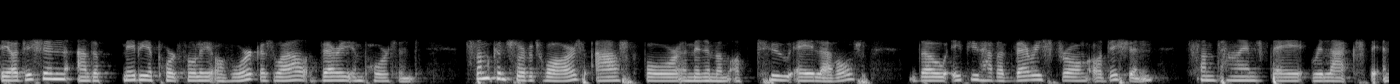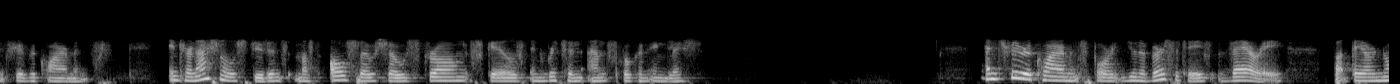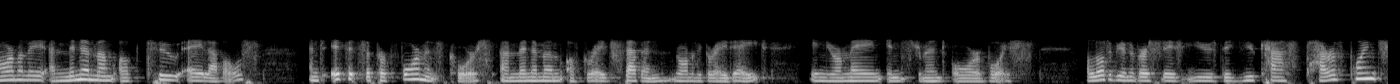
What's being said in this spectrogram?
The audition and a, maybe a portfolio of work as well, very important. Some conservatoires ask for a minimum of two A levels, though if you have a very strong audition, sometimes they relax the entry requirements. International students must also show strong skills in written and spoken English. Entry requirements for universities vary, but they are normally a minimum of two A levels and if it's a performance course, a minimum of grade 7, normally grade 8, in your main instrument or voice. A lot of universities use the UCAS tariff points,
